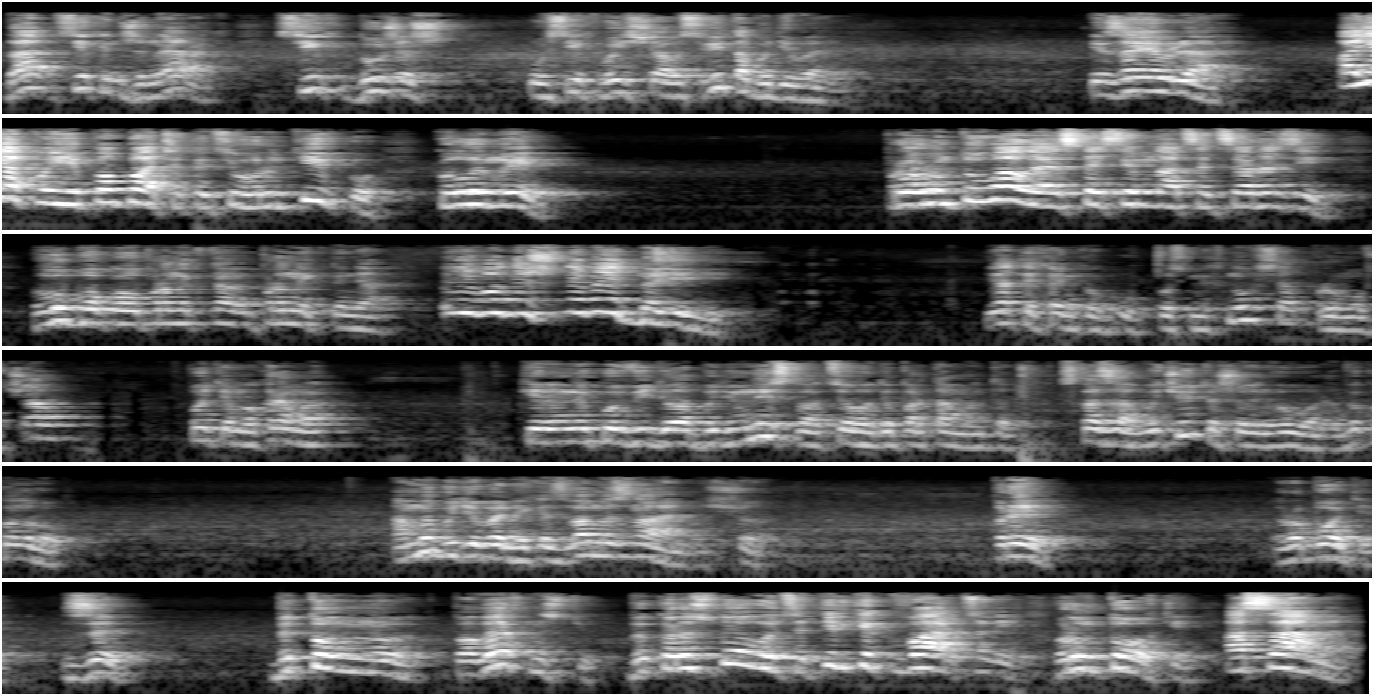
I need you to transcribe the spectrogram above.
да, всіх інженерах, всіх дуже ж, у всіх вища освіта будівельна. і заявляє. А як ви її побачите, цю ґрунтівку, коли ми прогрунтували СТ-17 це разів глибокого проникнення, і вони ж не видно її. Я тихенько посміхнувся, промовчав. Потім окремо керівнику відділу будівництва цього департаменту сказав: ви чуєте, що він говорить? Виконроб. А ми, будівельники, з вами знаємо, що при роботі з бетонною поверхністю використовуються тільки кварцеві ґрунтовки, а саме,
